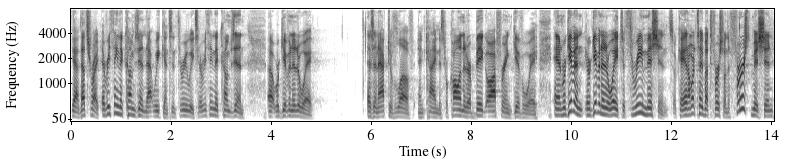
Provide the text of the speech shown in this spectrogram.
Yeah, that's right. Everything that comes in that weekend, it's in three weeks, everything that comes in, uh, we're giving it away as an act of love and kindness. We're calling it our big offering giveaway. And we're giving, we're giving it away to three missions, okay? And I want to tell you about the first one. The first mission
